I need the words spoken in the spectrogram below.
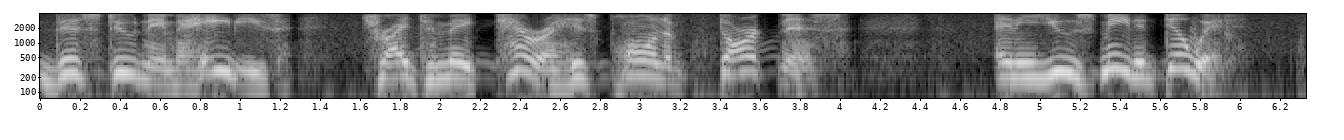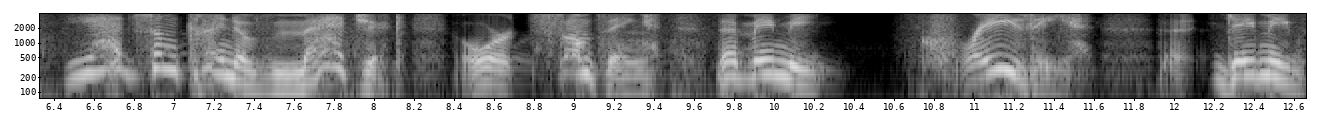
this dude named Hades tried to make Terra his pawn of darkness. And he used me to do it. He had some kind of magic, or something, that made me crazy. Gave me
